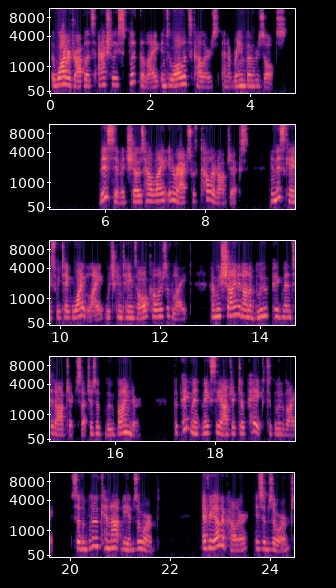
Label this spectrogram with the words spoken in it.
The water droplets actually split the light into all its colors and a rainbow results. This image shows how light interacts with colored objects. In this case we take white light, which contains all colors of light, and we shine it on a blue pigmented object, such as a blue binder. The pigment makes the object opaque to blue light, so the blue cannot be absorbed. Every other color is absorbed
